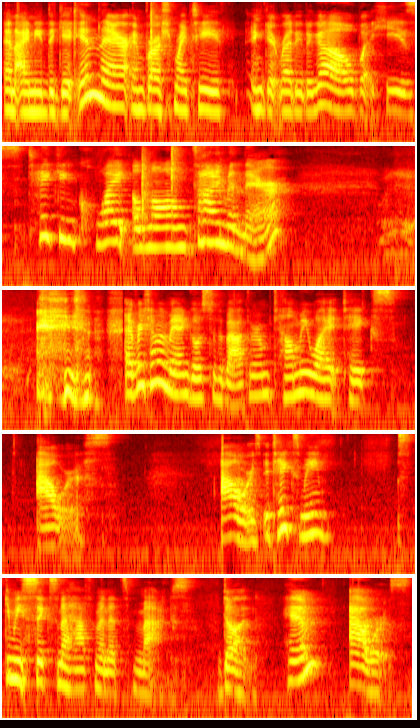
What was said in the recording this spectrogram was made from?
And I need to get in there and brush my teeth and get ready to go, but he's taking quite a long time in there. Every time a man goes to the bathroom, tell me why it takes hours. Hours. It takes me, give me six and a half minutes max. Done. Him, hours.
